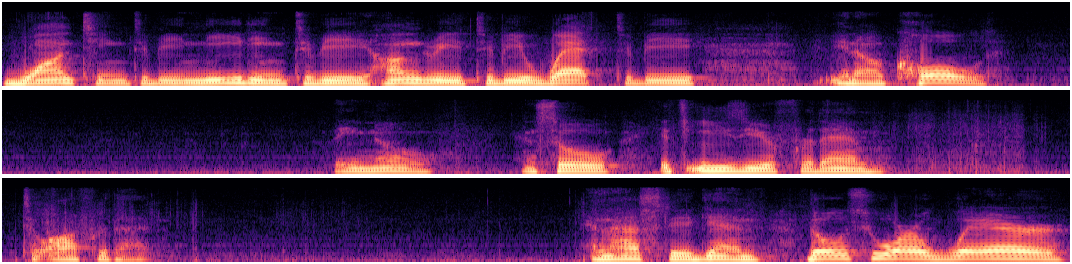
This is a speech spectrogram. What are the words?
wanting, to be needing, to be hungry, to be wet, to be, you know, cold. They know. And so it's easier for them to offer that. And lastly, again, those who are aware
